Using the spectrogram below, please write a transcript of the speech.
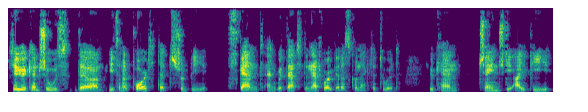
Here you can choose the Ethernet port that should be scanned and with that the network that is connected to it. You can change the IP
